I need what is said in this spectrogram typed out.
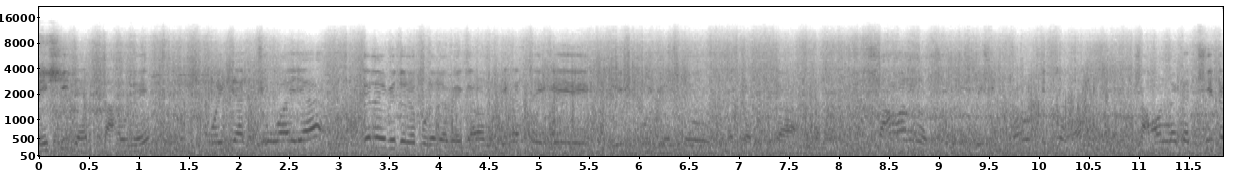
বেশি দেন, তাহলে ওইটা চোয়াইয়া তেলের ভিতরে পড়ে যাবে, কারণ এখান থেকে নিচ পর্যন্ত একটা মানে সামান্য বেশি বড় সামান্য একটা ছিদ্র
